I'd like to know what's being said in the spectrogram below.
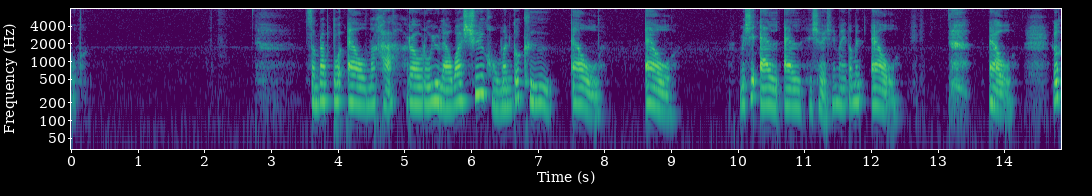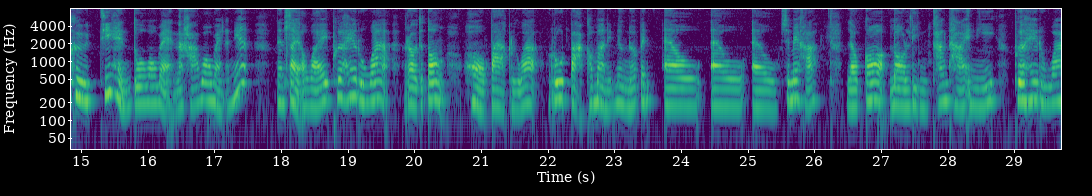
L สำหรับตัว L นะคะ เรารู้อยู่แล้วว่าชื่อของมันก็คือ L L ไม่ใช่ L L เฉยๆใช่ไหมต้องเป็น L L ก็คือที่เห็นตัววอลแหวนนะคะวอลแหวนอันเนี้ยแนนใส่เอาไว้เพื่อให้รู้ว่าเราจะต้องห่อปากหรือว่ารูดปากเข้ามานิดนึงเนอะเป็น L L L ใช่ไหมคะ แล้วก็ลอลิงข้างท้ายอันนี้ เพื่อให้รู้ว่า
